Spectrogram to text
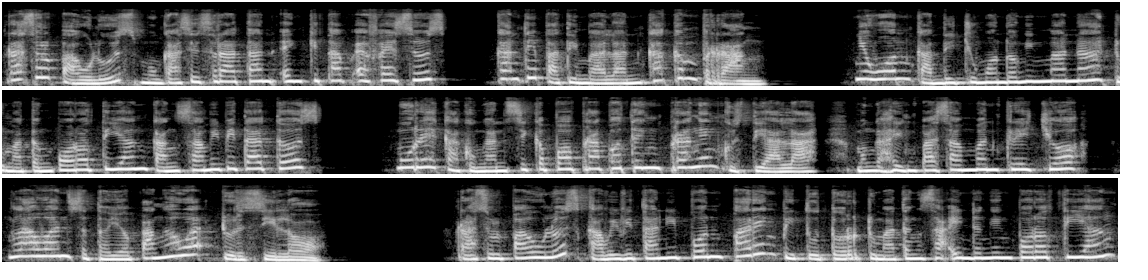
Rasul Paulus mungkasi seratan ing kitab Efesus kanthi patimbalan kagem perang. Nyuwun kanthi cumondonging manah dumateng para tiang kang sami pitados, murih kagungan sikepo prapoting pranging Gusti Allah menggahing pasaman gereja nglawan sedaya pangawak Dursila. Rasul Paulus kawiwitanipun paring pitutur dumateng saindenging para tiang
